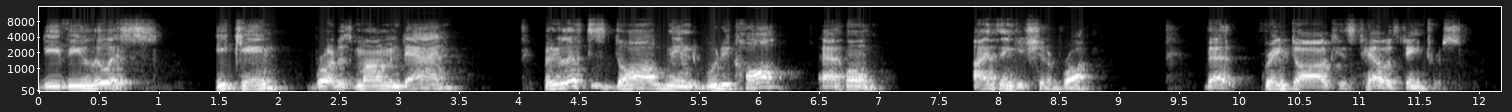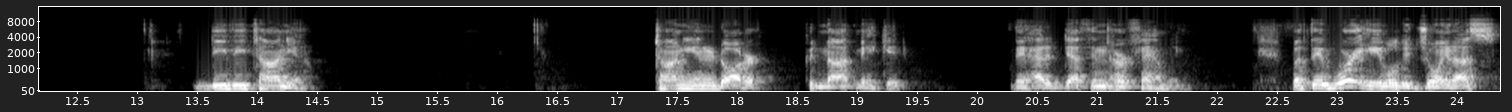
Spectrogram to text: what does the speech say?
D.V. Lewis, he came, brought his mom and dad, but he left his dog named Booty Call at home. I think he should have brought him. That great dog, his tail is dangerous. D.V. Tanya. Tanya and her daughter could not make it. They had a death in her family. But they were able to join us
